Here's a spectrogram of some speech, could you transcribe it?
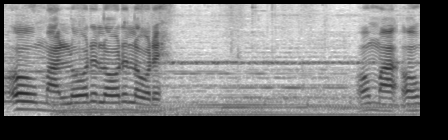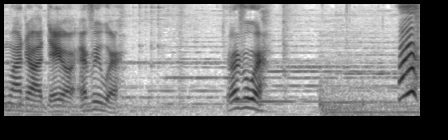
Oh my lordy, lordy, lordy. Oh my, oh my god, they are everywhere. They're everywhere. Ah!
